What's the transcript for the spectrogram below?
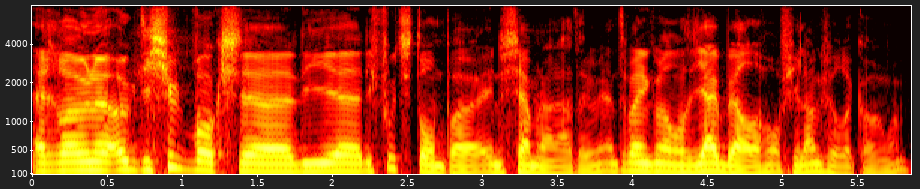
En gewoon eh, ook die shootbox, eh, die, eh, die voetstompen in de seminar laten doen. En toen weet ik wel dat jij belde of je langs wilde komen.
